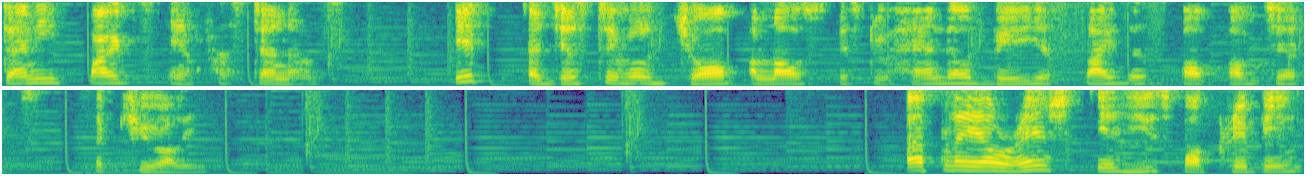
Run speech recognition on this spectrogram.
tiny parts and fasteners. Its adjustable job allows it to handle various sizes of objects securely. A plier wrench is used for gripping,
